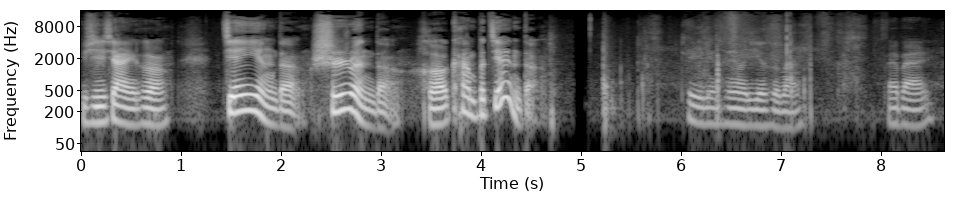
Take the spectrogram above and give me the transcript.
预习下一个：坚硬的、湿润的和看不见的。这一定很有意思吧？拜拜。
